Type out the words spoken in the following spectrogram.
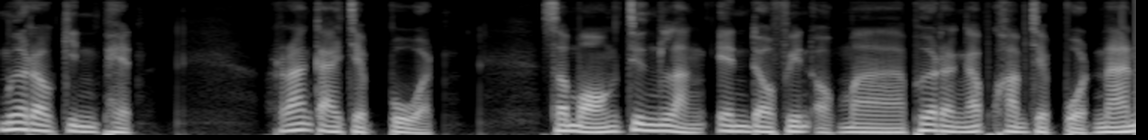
เมื่อเรากินเผ็ด ร่างกายเจ็บปวด สมองจึงหลั่งเอนโดฟินออกมาเพื่อระงับความเจ็บปวดนั้น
